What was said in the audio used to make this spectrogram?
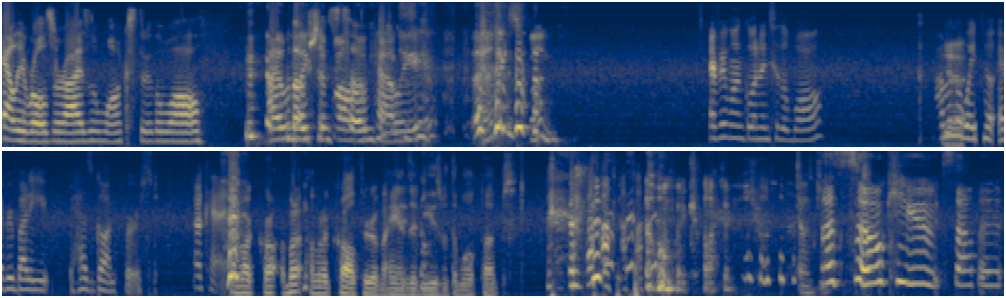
Callie rolls her eyes and walks through the wall. I would like to follow to- Callie. that is fun. Everyone going into the wall. I'm Yeah. gonna wait till everybody has gone first. Okay. I'm gonna, crawl, I'm, gonna, I'm gonna crawl through on my hands and knees with the wolf pups. Oh my god. That's so cute. Stop it.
